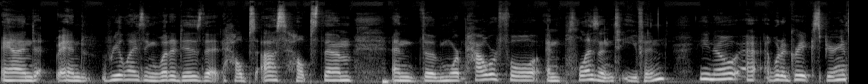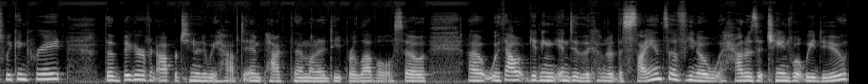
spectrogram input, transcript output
And and realizing what it is that helps us helps them and the more powerful and pleasant even you know uh, what a great experience we can create the bigger of an opportunity we have to impact them on a deeper level. So uh, without getting into the kind of the science of you know how does it change what we do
